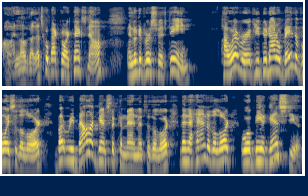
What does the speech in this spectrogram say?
Oh, I love that. Let's go back to our text now and look at verse 15. However, if you do not obey the voice of the Lord, but rebel against the commandments of the Lord, then the hand of the Lord will be against you.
